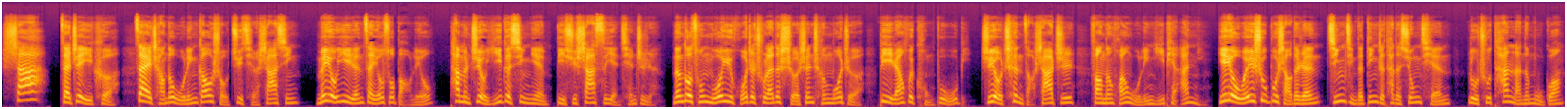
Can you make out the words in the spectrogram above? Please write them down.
杀！在这一刻，在场的武林高手聚起了杀心，没有一人再有所保留，他们只有一个信念：必须杀死眼前之人。能够从魔域活着出来的舍身成魔者，必然会恐怖无比，只有趁早杀之，方能还武林一片安宁。也有为数不少的人紧紧的盯着他的胸前，露出贪婪的目光。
